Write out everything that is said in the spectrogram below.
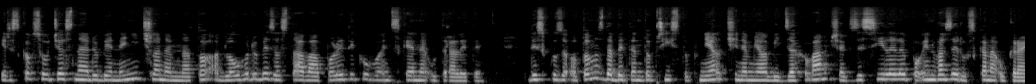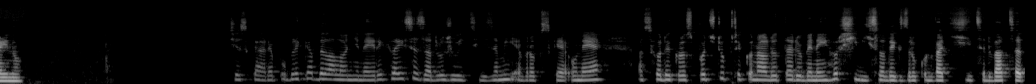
Irsko v současné době není členem NATO a dlouhodobě zastává politiku vojenské neutrality. Diskuze o tom, zda by tento přístup měl či neměl být zachován, však zesílily po invazi Ruska na Ukrajinu. Česká republika byla loni nejrychleji se zadlužující zemí Evropské unie a schodek rozpočtu překonal do té doby nejhorší výsledek z roku 2020.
